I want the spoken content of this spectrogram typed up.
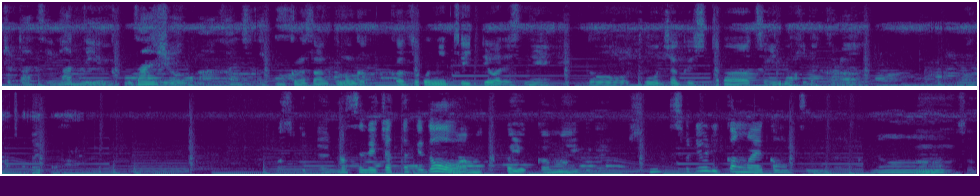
ちょっと暑いなっていう残暑な感じです。大倉さん、この画画像についてはですね、えっと、到着した次の日だから。忘れ。忘れちゃったけど、まあ、3日か4日前ぐらい。それよりか前かもしれないかな、うん、そう。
